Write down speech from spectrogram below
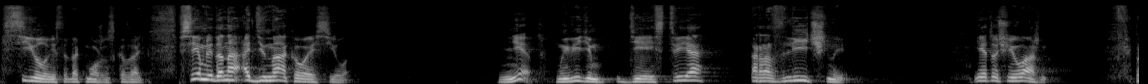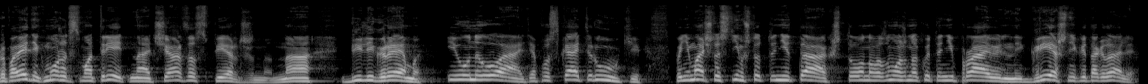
силы, если так можно сказать? Всем ли дана одинаковая сила? Нет. Мы видим действия различные. И это очень важно. Проповедник может смотреть на Чарльза Сперджина, на Билли Грэма и унывать, опускать руки, понимать, что с ним что-то не так, что он, возможно, какой-то неправильный, грешник и так далее.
